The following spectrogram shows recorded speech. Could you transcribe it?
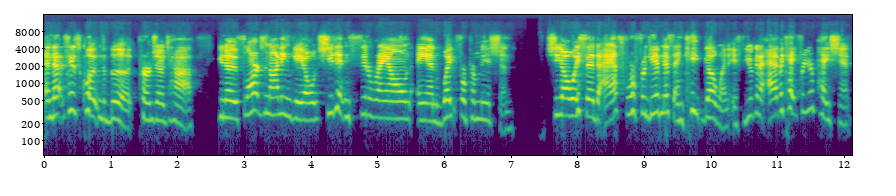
And that's his quote in the book, per Joe Tye. You know, Florence Nightingale, she didn't sit around and wait for permission she always said to ask for forgiveness and keep going. If you're going to advocate for your patient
